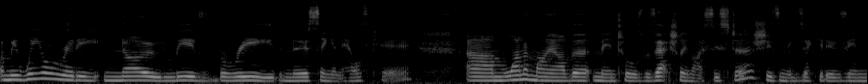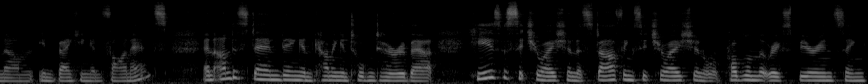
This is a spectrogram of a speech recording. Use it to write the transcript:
I mean we already know, live, breathe nursing and healthcare. Um, one of my other mentors was actually my sister. She's an executive in um, in banking and finance, and understanding and coming and talking to her about here's a situation, a staffing situation, or a problem that we're experiencing,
